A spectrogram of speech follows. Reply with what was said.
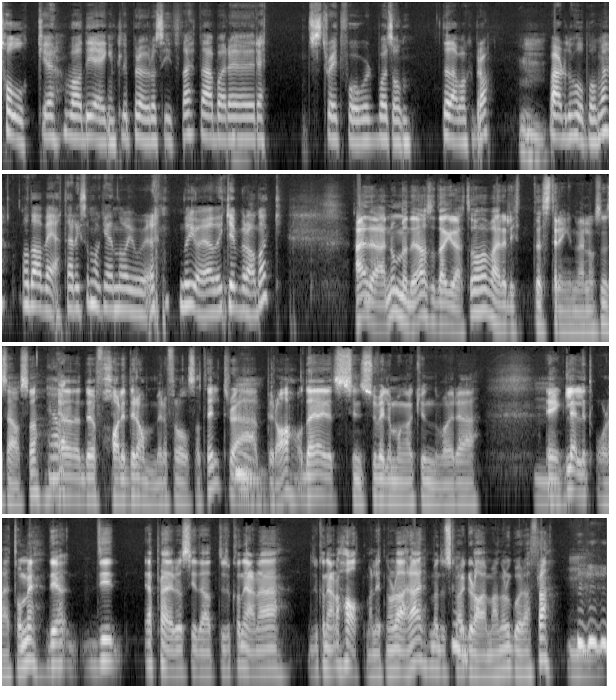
tolke hva de egentlig prøver å si til deg. Det er bare rett straight forward. Bare sånn Det der var ikke bra. Hva er det du holder på med? Og da vet jeg liksom ok, nå, jeg, nå gjør jeg det ikke bra nok. Nei, Det er noe med det. altså Det er greit å være litt streng innimellom, syns jeg også. Ja. Eh, Det å ha litt rammer å forholde seg til tror jeg er bra, og det syns jo veldig mange av kundene våre egentlig er litt ålreit, Tommy. De, de, jeg pleier å si det at du kan, gjerne, du kan gjerne hate meg litt når du er her, men du skal være glad i meg når du går herfra. Eh,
